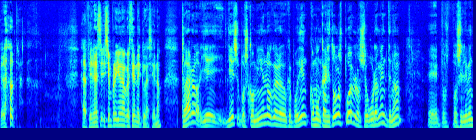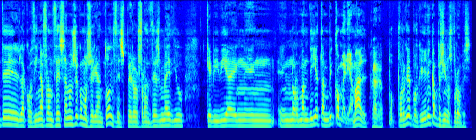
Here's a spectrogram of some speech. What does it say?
Queda otra. Al final si- siempre hay una cuestión de clase, ¿no? Claro, y, y eso, pues comían lo que, lo que podían, como en casi todos los pueblos, seguramente, ¿no? Eh, pues posiblemente la cocina francesa no sé cómo sería entonces, pero el francés medio que vivía en, en, en Normandía también comería mal. Claro, ¿Por, por qué? Porque vienen campesinos probes.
